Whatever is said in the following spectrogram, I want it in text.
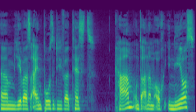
ähm, jeweils ein positiver Test kam, unter anderem auch Ineos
